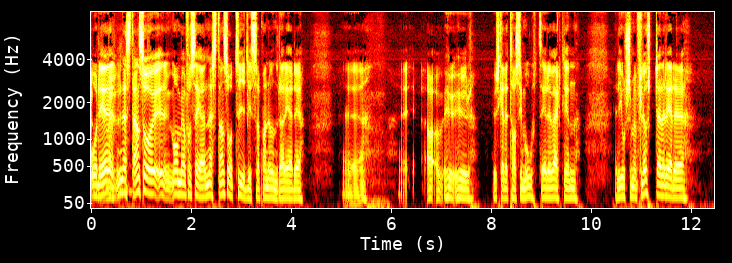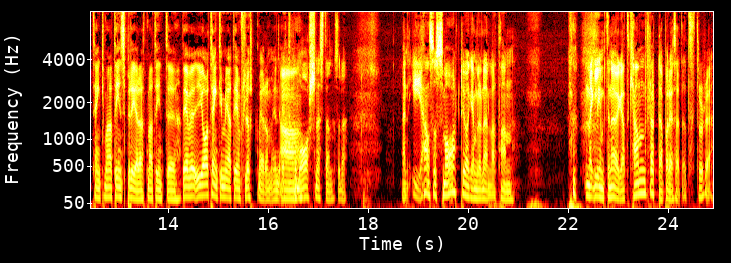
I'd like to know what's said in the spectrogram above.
Och, det är men- nästan så, eh, om jag får säga, nästan så tydligt så att man undrar, är det, eh, eh, hur, hur, hur ska det tas emot? Är det verkligen, är det gjort som en flört eller är det, tänker man att det är inspirerat med att det inte, det är, jag tänker mig att det är en flört med dem, en, Ja. ett hommage nästan sådär. Men är han så smart, Joakim Lundell, att han med glimten i ögat kan flörta på det sättet? Tror du det?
